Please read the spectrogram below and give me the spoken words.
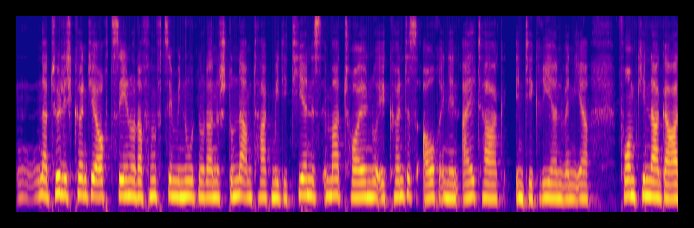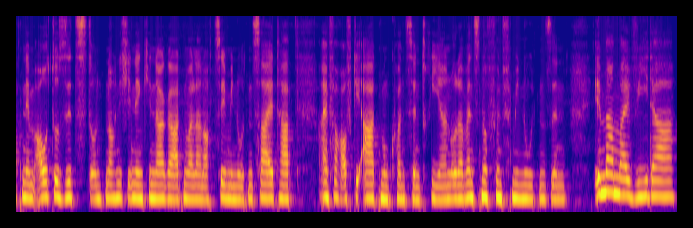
Natürlich könnt ihr auch 10 oder 15 Minuten oder eine Stunde am Tag meditieren, ist immer toll, nur ihr könnt es auch in den Alltag integrieren, wenn ihr vorm Kindergarten im Auto sitzt und noch nicht in den Kindergarten, weil ihr noch 10 Minuten Zeit habt, einfach auf die Atmung konzentrieren oder wenn es nur fünf Minuten sind. Immer mal wieder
